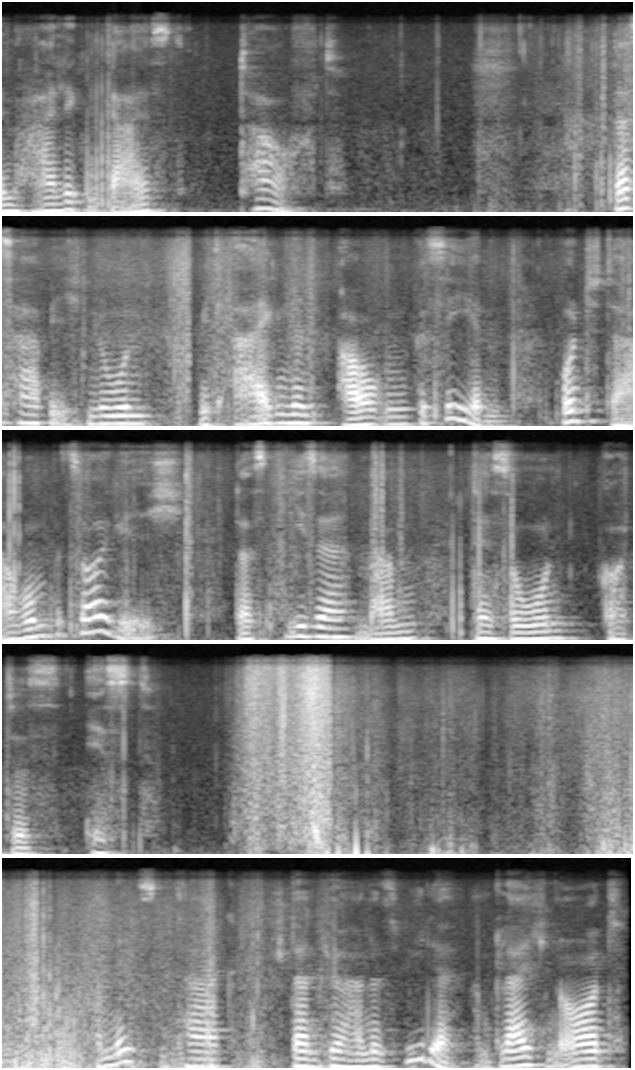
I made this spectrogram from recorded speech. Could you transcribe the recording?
dem Heiligen Geist tauft. Das habe ich nun mit eigenen Augen gesehen und darum bezeuge ich, dass dieser Mann der Sohn Gottes ist. Am nächsten Tag stand Johannes wieder am gleichen Ort.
